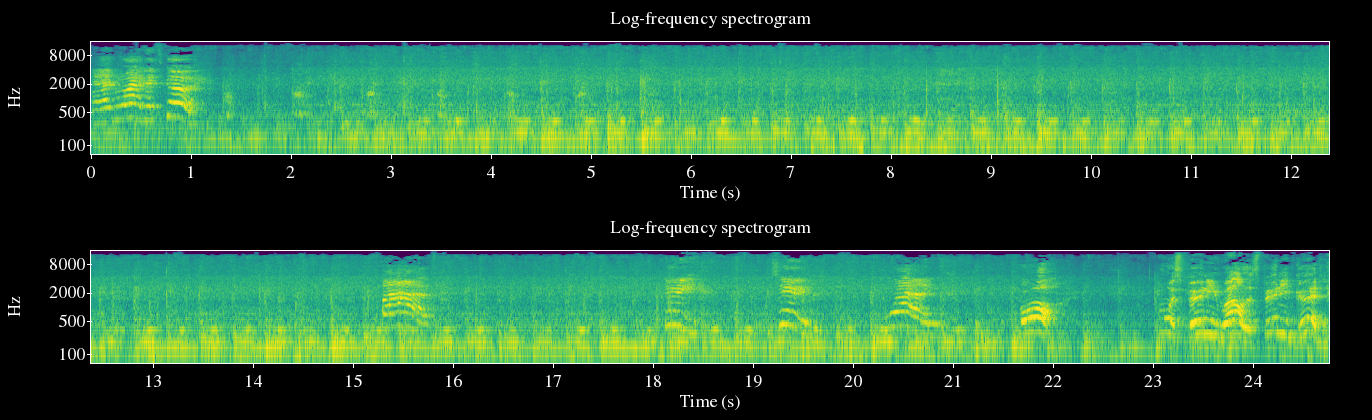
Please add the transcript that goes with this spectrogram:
and one. Let's go. Five, three, two, one. Oh, oh, it's burning well. It's burning good.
